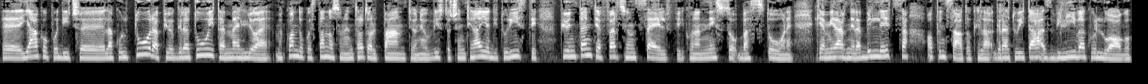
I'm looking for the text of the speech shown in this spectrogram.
Eh, Jacopo dice la cultura più è gratuita e meglio è, ma quando quest'anno sono entrato al Pantheon e ho visto centinaia di turisti più intenti a farsi un selfie con annesso bastone che a mirarne la bellezza, ho pensato che la gratuità sviliva quel luogo.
